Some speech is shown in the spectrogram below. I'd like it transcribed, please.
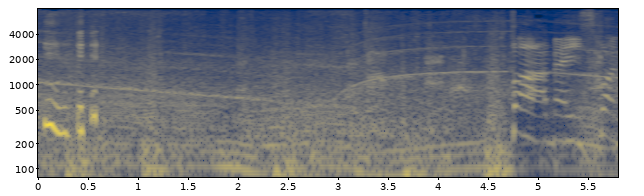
Fuck, man, he spun.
